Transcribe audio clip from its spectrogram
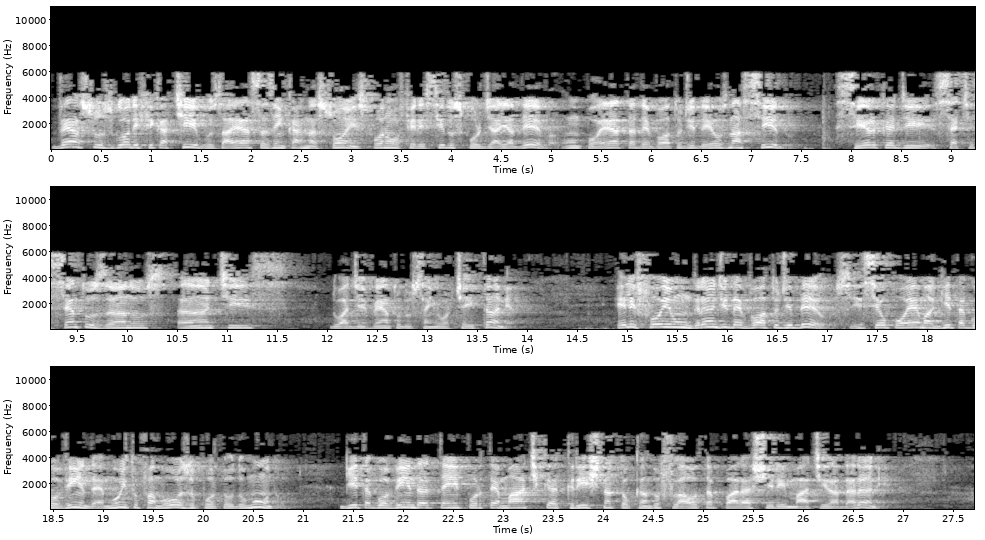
Versos glorificativos a essas encarnações foram oferecidos por Jayadeva, um poeta devoto de Deus nascido cerca de 700 anos antes do advento do Senhor Chaitanya. Ele foi um grande devoto de Deus e seu poema Gita Govinda é muito famoso por todo o mundo. Gita Govinda tem por temática Krishna tocando flauta para Shirimati Radharani.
